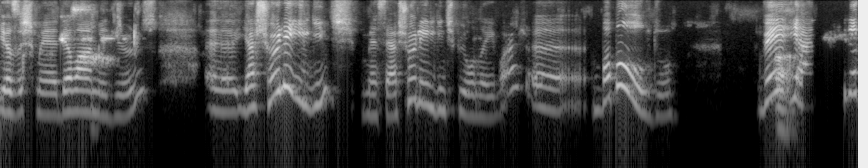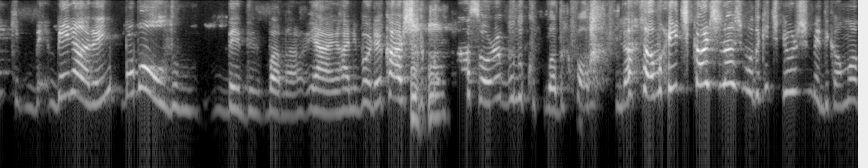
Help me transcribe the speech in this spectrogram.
yazışmaya devam ediyoruz. E, ya şöyle ilginç, mesela şöyle ilginç bir olayı var. E, baba oldu. Ve Ah. yani direkt beni arayıp baba oldum dedi bana. Yani hani böyle karşılıklı sonra bunu kutladık falan filan ama hiç karşılaşmadık, hiç görüşmedik ama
